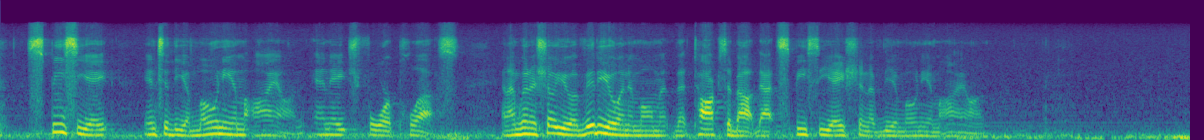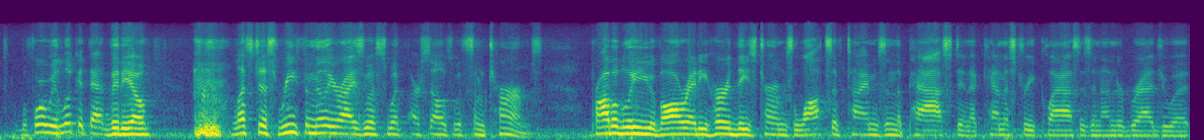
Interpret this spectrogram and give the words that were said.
speciate into the ammonium ion, NH4+. And I'm going to show you a video in a moment that talks about that speciation of the ammonium ion. Before we look at that video, let's just refamiliarize us with ourselves with some terms. Probably you've already heard these terms lots of times in the past in a chemistry class as an undergraduate.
